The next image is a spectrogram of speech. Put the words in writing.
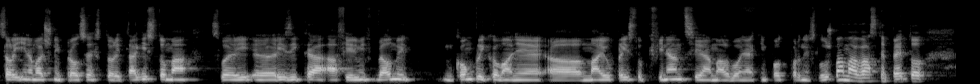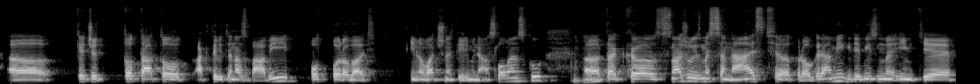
celý inovačný proces, ktorý takisto má svoje rizika a firmy veľmi komplikovane majú prístup k financiám alebo nejakým podporným službám a vlastne preto, keďže to, táto aktivita nás baví, podporovať inovačné firmy na Slovensku, uh-huh. tak snažili sme sa nájsť programy, kde by sme im tie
